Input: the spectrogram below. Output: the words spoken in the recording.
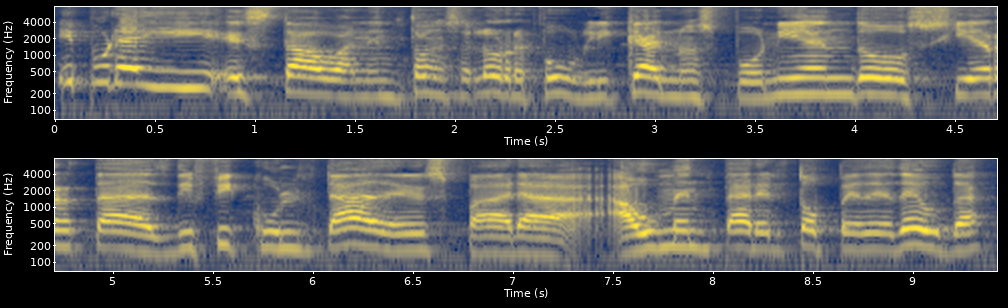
Y por ahí estaban entonces los republicanos poniendo ciertas dificultades para aumentar el tope de deuda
